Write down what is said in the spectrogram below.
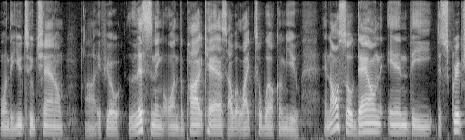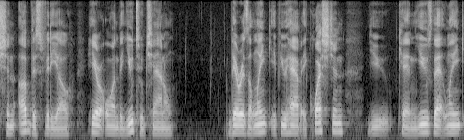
on the YouTube channel. Uh, if you're listening on the podcast, I would like to welcome you. And also, down in the description of this video here on the YouTube channel, there is a link if you have a question you can use that link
